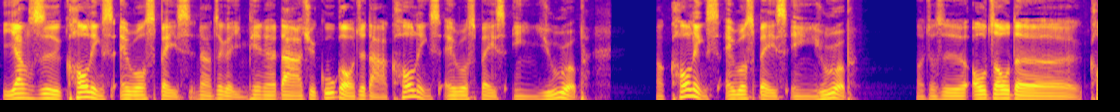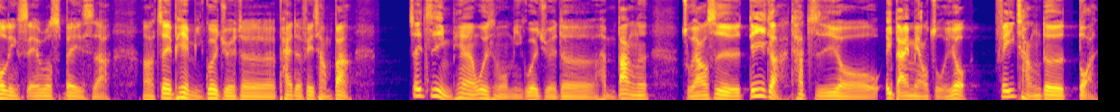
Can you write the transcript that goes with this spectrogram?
一样是 Collins Aerospace，那这个影片呢，大家去 Google 就打 Collins Aerospace in Europe。啊，Collins Aerospace in Europe，啊，就是欧洲的 Collins Aerospace 啊，啊，这一片米贵觉得拍的非常棒。这支影片为什么米贵觉得很棒呢？主要是第一个，它只有一百秒左右，非常的短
